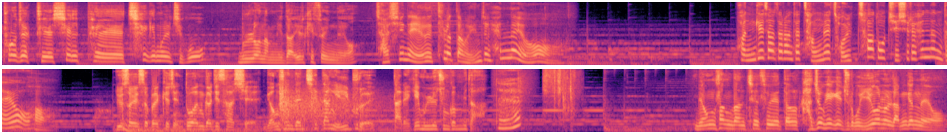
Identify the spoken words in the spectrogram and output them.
프로젝트의 실패에 책임을 지고 물러납니다. 이렇게 써 있네요. 자신의 예언이 틀렸다는 걸 인정했네요. 관계자들한테 장례 절차도 지시를 했는데요. 어. 유서에서 밝혀진 또 한 가지 사실, 명상단체 땅 일부를 딸에게 물려준 겁니다. 네? 명상단체 소유의 땅을 가족에게 주고 유언을 남겼네요.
